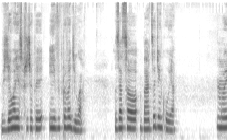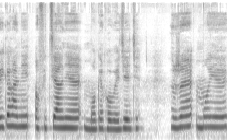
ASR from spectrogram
wzięła je z przyczepy i wyprowadziła. Za co bardzo dziękuję. Moi kochani, oficjalnie mogę powiedzieć, że moje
